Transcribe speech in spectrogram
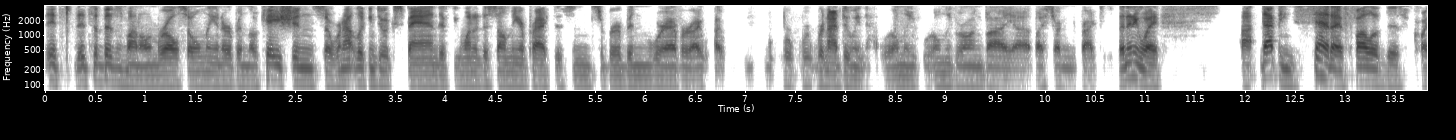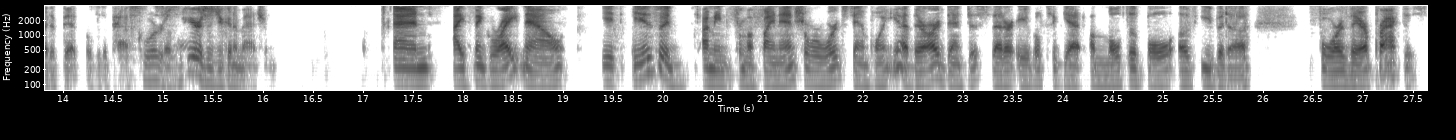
it's it's a business model and we're also only in urban locations so we're not looking to expand. If you wanted to sell me your practice in suburban wherever I, I we're, we're, not doing that. We're only we're only growing by uh, by starting the practice. But anyway uh, that being said i've followed this quite a bit over the past several years as you can imagine. And i think right now it is a i mean from a financial reward standpoint yeah there are dentists that are able to get a multiple of ebitda for their practice.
